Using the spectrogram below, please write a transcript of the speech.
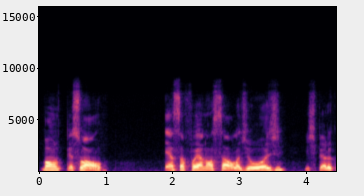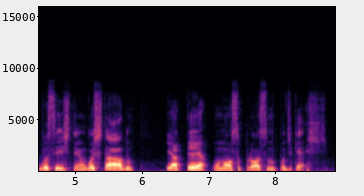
Bom, pessoal, essa foi a nossa aula de hoje. Espero que vocês tenham gostado e até o nosso próximo podcast.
